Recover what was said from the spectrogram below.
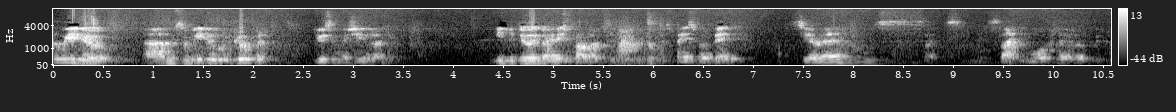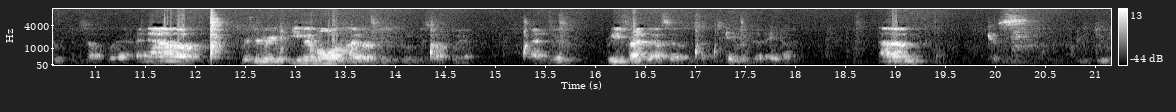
What do we do? Um, so we do recruitment using machine learning. We've been doing various products in the recruitment space for a bit, CRMs, like slightly more clever recruitment software, and now we're doing even more clever recruitment software, and we've rebranded ourselves as Octavia.ai. Um, because we do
